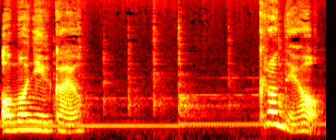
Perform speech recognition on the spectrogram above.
어머니일까요? 그런데요.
